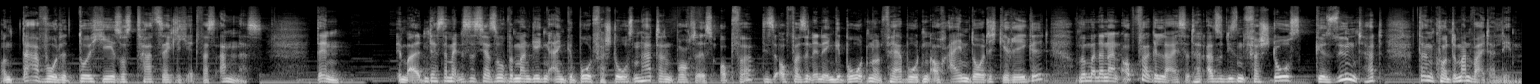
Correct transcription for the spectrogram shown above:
Und da wurde durch Jesus tatsächlich etwas anders. Denn im Alten Testament ist es ja so, wenn man gegen ein Gebot verstoßen hat, dann brauchte es Opfer. Diese Opfer sind in den Geboten und Verboten auch eindeutig geregelt. Und wenn man dann ein Opfer geleistet hat, also diesen Verstoß gesühnt hat, dann konnte man weiterleben.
